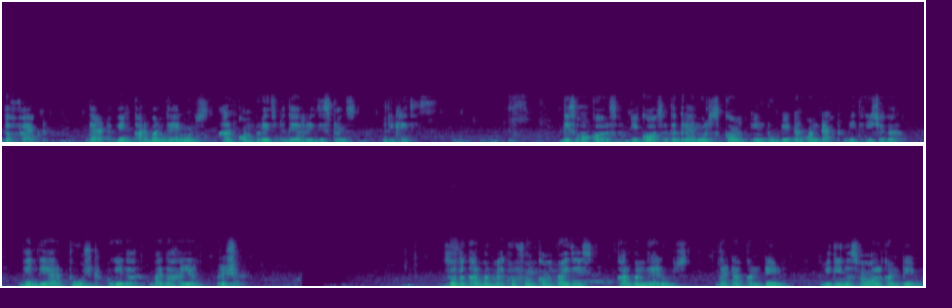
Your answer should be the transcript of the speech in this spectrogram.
the fact that when carbon granules are compressed their resistance decreases. This occurs because the granules come into better contact with each other when they are pushed together by the higher pressure. So the carbon microphone comprises carbon granules that are contained within a small content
